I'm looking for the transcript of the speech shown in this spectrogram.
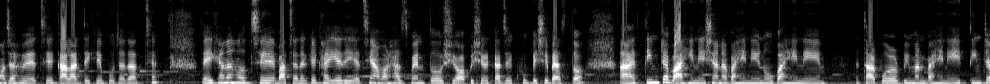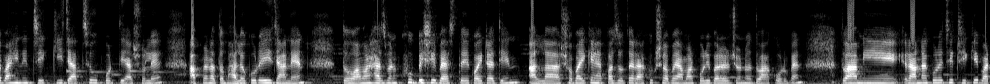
মজা হয়েছে কালার দেখে বোঝা যাচ্ছে। তো এখানে হচ্ছে বাচ্চাদেরকে খাইয়ে দিয়েছি। আমার হাজব্যান্ড তো সে অফিসের কাজে খুব বেশি ব্যস্ত। আর তিনটা বাহিনী সেনাবাহিনী নৌবাহিনী, তারপর বিমান বাহিনী, এই তিনটা বাহিনীর যে কি যাচ্ছে উপর দিয়ে আসলে আপনারা তো ভালো করেই জানেন। তো আমার হাজব্যান্ড খুব বেশি ব্যস্ত কয়টা দিন। আল্লাহ সবাইকে হেফাজতে রাখুক, সবাই আমার পরিবারের জন্য দোয়া করবেন। তো আমি রান্না করেছি ঠিকই বাট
